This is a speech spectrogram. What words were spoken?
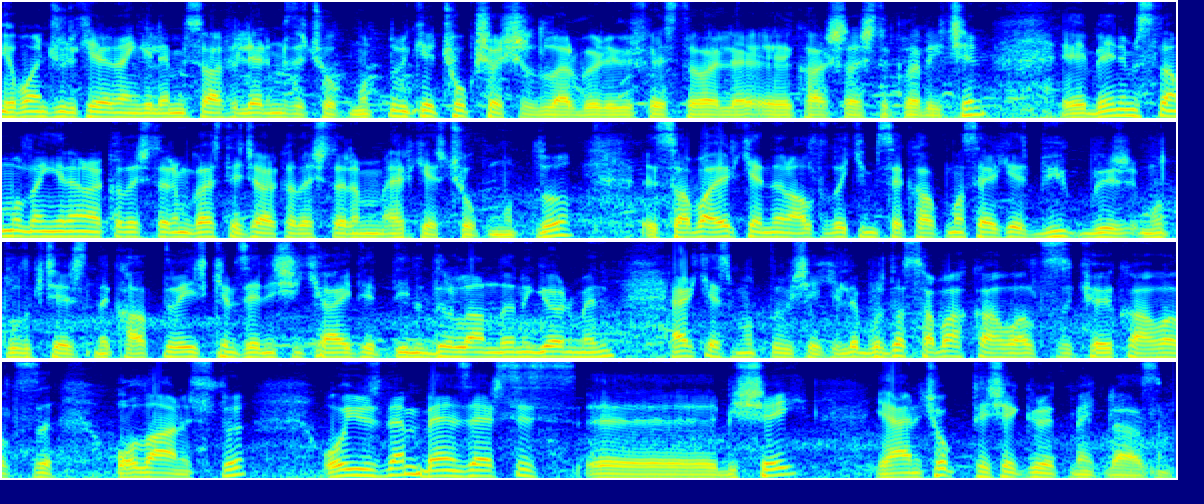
Yabancı ülkelerden gelen misafirlerimiz de çok mutlu. Bir kere çok şaşırdılar böyle bir festivalle e, karşılaştıkları için. E, benim İstanbul'dan gelen arkadaşlarım, gazeteci arkadaşlarım herkes çok mutlu. E, sabah erkenden 6'da kimse kalkması herkes büyük bir mutluluk içerisinde kalktı ve hiç kimsenin şikayet ettiğini, dırlandığını görmedim. Herkes mutlu bir şekilde. Burada sabah kahvaltısı, köy kahvaltısı olağanüstü. O yüzden benzersiz e, bir şey. Yani çok teşekkür etmek lazım.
